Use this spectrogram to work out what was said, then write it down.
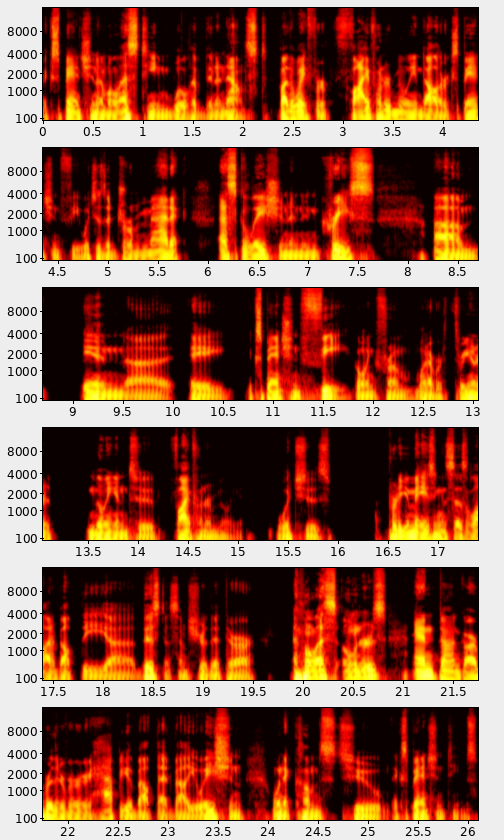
expansion MLS team will have been announced. By the way, for five hundred million dollar expansion fee, which is a dramatic escalation and increase um, in uh, a expansion fee, going from whatever three hundred million to five hundred million, which is pretty amazing and says a lot about the uh, business. I'm sure that there are MLS owners and Don Garber that are very happy about that valuation when it comes to expansion teams.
